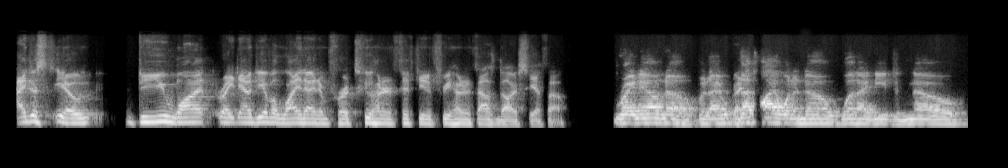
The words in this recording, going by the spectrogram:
I just, you know, do you want right now? Do you have a line item for a two hundred fifty to three hundred thousand dollar CFO? Right now, no, but I right. that's why I want to know what I need to know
